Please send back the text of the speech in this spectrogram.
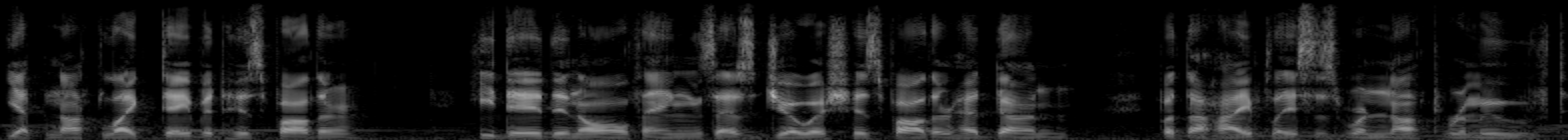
yet not like David his father he did in all things as Joash his father had done, but the high places were not removed.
